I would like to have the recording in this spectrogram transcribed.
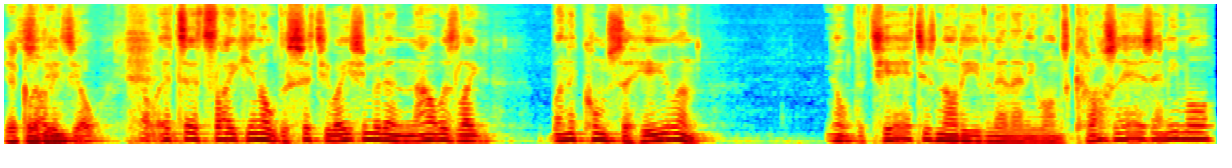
yeah, go sorry, Joe. Oh. No, it's it's like you know the situation we're in now is like when it comes to healing, you know the church is not even in anyone's crosshairs anymore.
